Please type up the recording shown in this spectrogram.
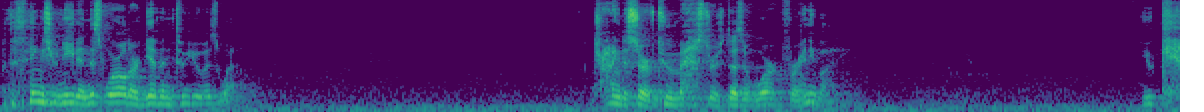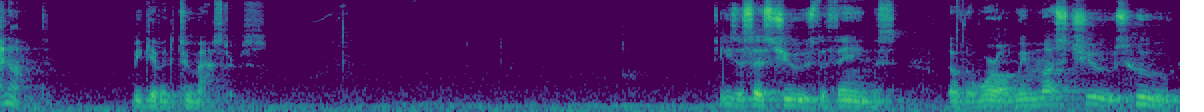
but the things you need in this world are given to you as well. Trying to serve two masters doesn't work for anybody. You cannot be given to two masters. Jesus says, choose the things of the world. We must choose who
